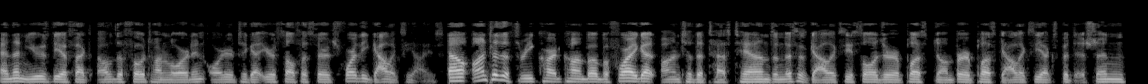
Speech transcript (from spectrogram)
and then use the effect of the Photon Lord in order to get yourself a search for the Galaxy Eyes. Now, onto the three card combo before I get onto the test hands, and this is Galaxy Soldier plus Jumper plus Galaxy Expedition,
